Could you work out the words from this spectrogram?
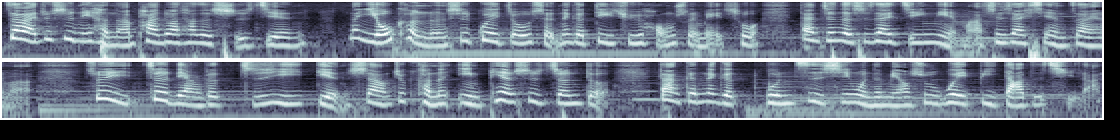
再来就是你很难判断它的时间。那有可能是贵州省那个地区洪水没错，但真的是在今年吗？是在现在吗？所以这两个质疑点上，就可能影片是真的，但跟那个文字新闻的描述未必搭得起来。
